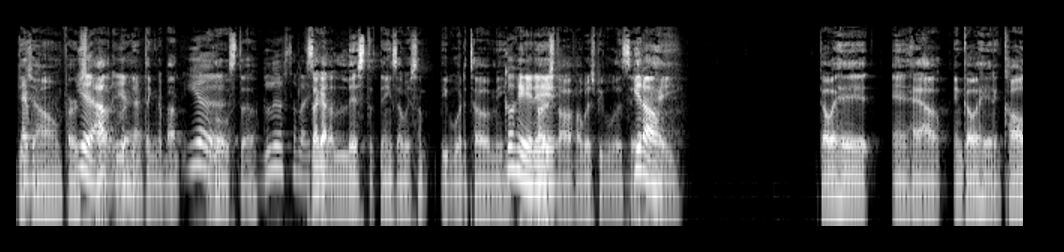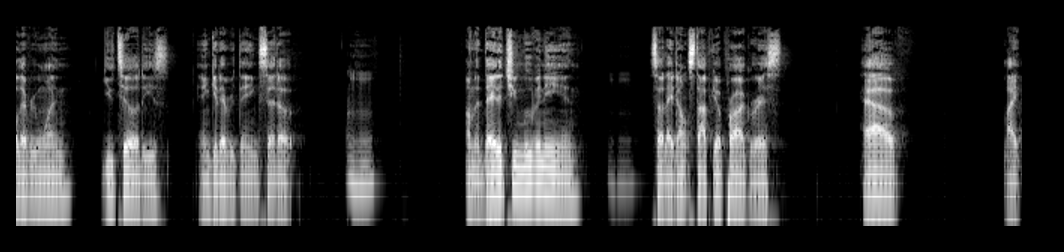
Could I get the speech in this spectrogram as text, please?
Get every- your own first Yeah, thought. I- yeah. even thinking about Yeah. little stuff. little stuff like Because I got a list of things I wish some people would have told me. Go ahead, First Ed. off, I wish people would have said, Get off. "Hey, go ahead and have and go ahead and call everyone utilities and get everything set up hmm on the day that you moving in, hmm so they don't stop your progress. Have like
